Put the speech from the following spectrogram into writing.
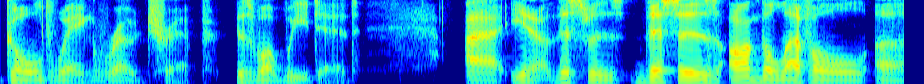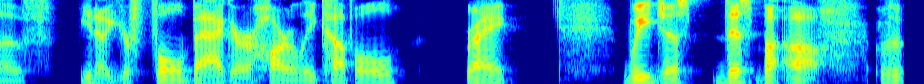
goldwing road trip is what we did uh, you know, this was this is on the level of you know your full bagger Harley couple, right? We just this but oh,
